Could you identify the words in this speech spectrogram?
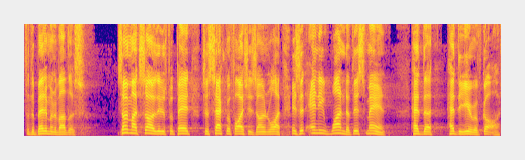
for the betterment of others. So much so that he was prepared to sacrifice his own life. Is it any wonder this man had the, had the ear of God?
